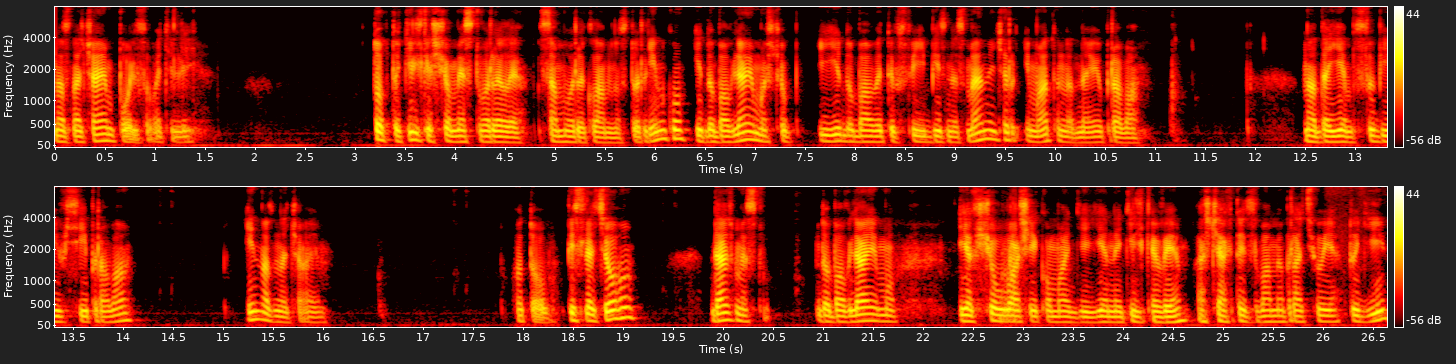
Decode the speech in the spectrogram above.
назначаємо пользователей. Тобто тільки що ми створили саму рекламну сторінку і додаємо, щоб її додати в свій бізнес-менеджер і мати над нею права. Надаємо собі всі права і назначаємо. Готово. Після цього де ми додаємо, якщо у вашій команді є не тільки ви, а ще хтось з вами працює, тоді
